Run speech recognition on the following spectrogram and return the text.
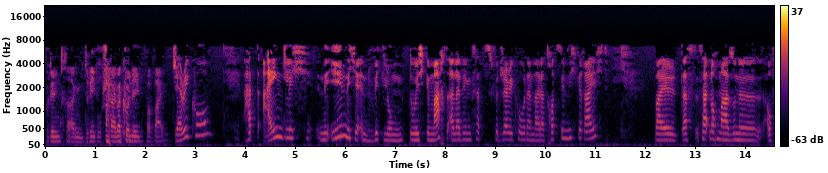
brillentragende Drehbuchschreiberkollegen vorbei. Jericho hat eigentlich eine ähnliche Entwicklung durchgemacht, allerdings hat es für Jericho dann leider trotzdem nicht gereicht, weil das es hat noch mal so eine auf,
